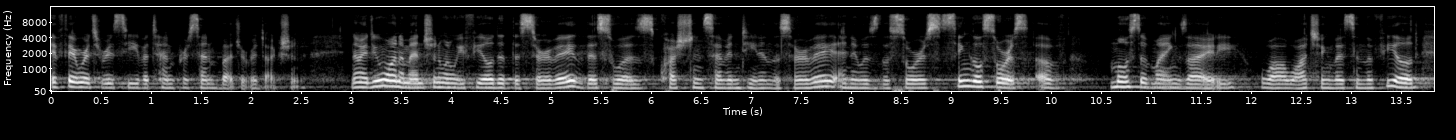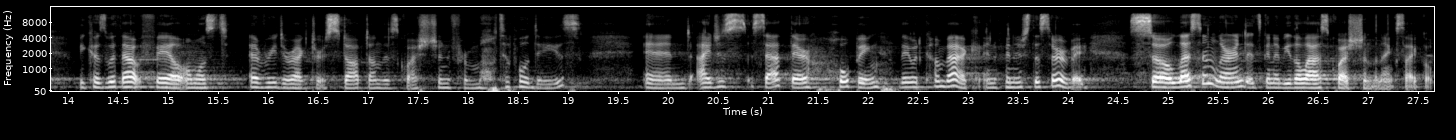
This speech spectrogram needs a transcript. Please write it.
if they were to receive a 10% budget reduction. Now, I do want to mention when we fielded the survey, this was question 17 in the survey, and it was the source, single source of most of my anxiety while watching this in the field, because without fail, almost every director stopped on this question for multiple days. And I just sat there hoping they would come back and finish the survey. So lesson learned, it's going to be the last question the next cycle.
